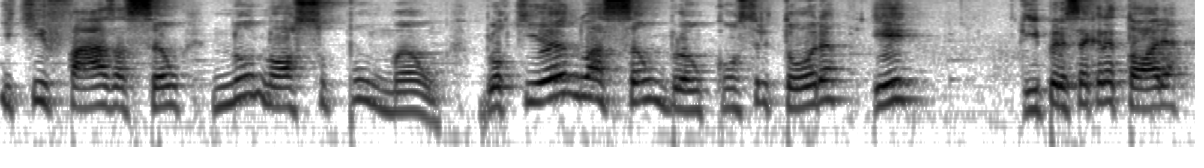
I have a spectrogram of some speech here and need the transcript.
e que faz ação no nosso pulmão, bloqueando a ação broncoconstritora e hipersecretória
